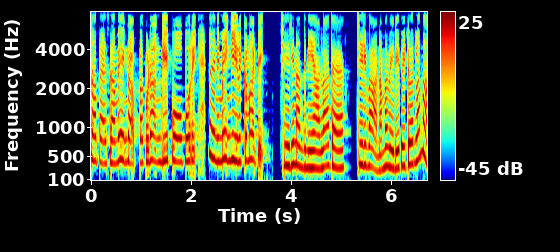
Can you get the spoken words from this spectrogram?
நான் பேசாமல் எங்கள் அப்பா கூட அங்கேயே போக போகிறேன் நான் இனிமேல் இங்கே இருக்க மாட்டேன். சரி நந்தினி அழாத. சரி வா நம்ம வெளியே போயிட்டு வரலாமா?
